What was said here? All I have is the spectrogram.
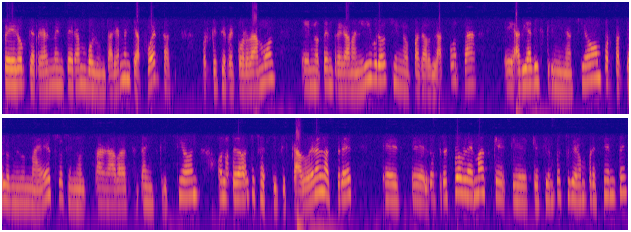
pero que realmente eran voluntariamente a fuerzas, porque si recordamos, eh, no te entregaban libros si no pagabas la cuota, eh, había discriminación por parte de los mismos maestros si no pagabas la inscripción o no te daban tu certificado. Eran las tres, este, los tres problemas que, que, siempre estuvieron presentes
